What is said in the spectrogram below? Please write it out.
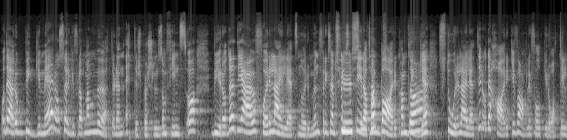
og det er å bygge mer og sørge for at man møter den etterspørselen som fins. Og byrådet de er jo for leilighetsnormen, f.eks., som sier at man bare kan Da- bygge store leiligheter, og det har ikke vanlige folk råd til.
